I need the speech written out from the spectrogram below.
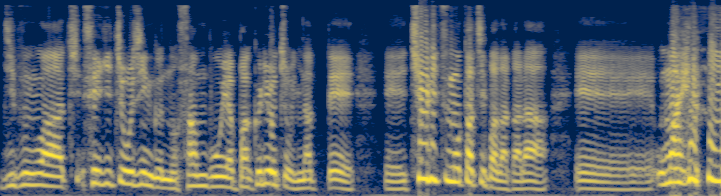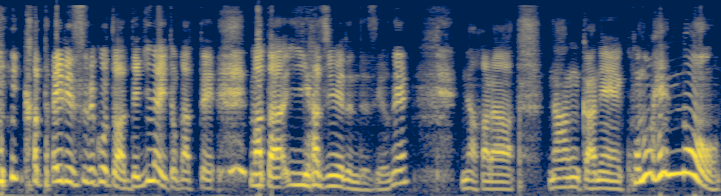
自分は正義超人軍の参謀や幕僚長になって、え、中立の立場だから、え、お前に肩入れすることはできないとかって、また言い始めるんですよね。だから、なんかね、この辺の、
